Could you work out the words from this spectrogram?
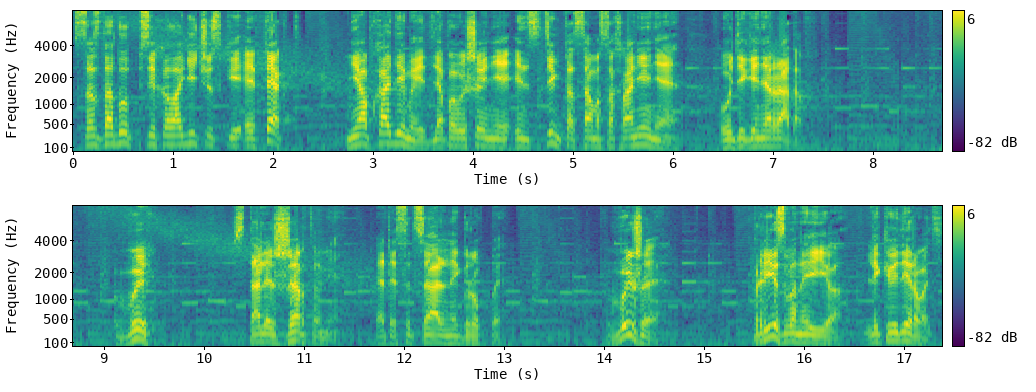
создадут психологический эффект, необходимый для повышения инстинкта самосохранения у дегенератов. Вы стали жертвами этой социальной группы. Вы же призваны ее ликвидировать.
